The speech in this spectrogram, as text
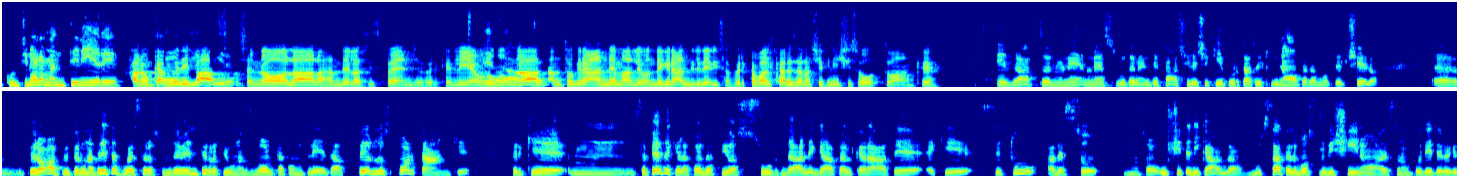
continuare a mantenere. Fare un cambio di passo, se no la, la, candela si spenge, perché lì è un'onda esatto. tanto grande, ma le onde grandi le devi saper cavalcare, se no ci finisci sotto anche. Esatto, non è, non è assolutamente facile, c'è chi è portato e chi no, per l'amor del cielo. Eh, però per un atleta può essere assolutamente proprio una svolta completa, per lo sport anche, perché mh, sappiate che la cosa più assurda legata al karate è che se tu adesso, non so, uscite di casa, bussate al vostro vicino, adesso non potete perché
